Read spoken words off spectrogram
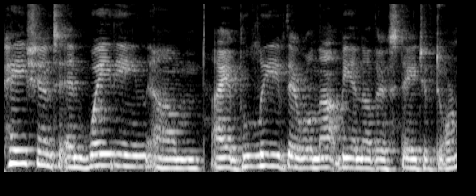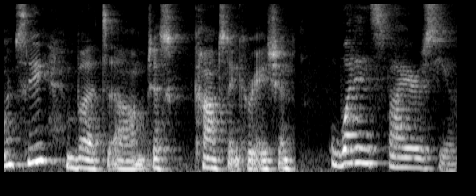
patient and waiting. Um, I believe there will not be another stage of dormancy, but um, just constant creation. What inspires you?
